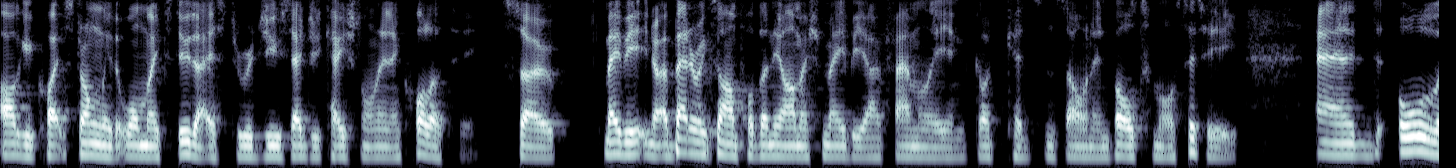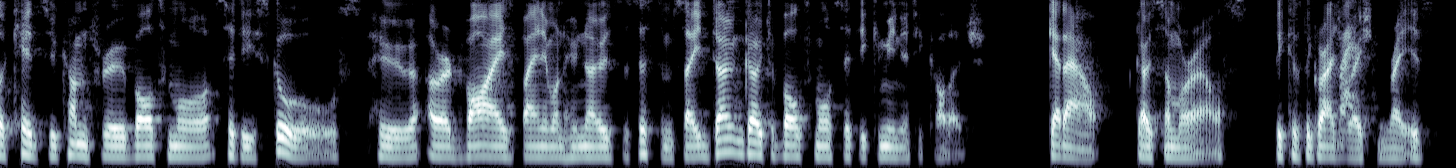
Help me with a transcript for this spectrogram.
argue quite strongly that one way to do that is to reduce educational inequality. So maybe you know a better example than the Amish. Maybe I have family and godkids and so on in Baltimore City and all the kids who come through Baltimore City schools who are advised by anyone who knows the system say, don't go to Baltimore City Community College. Get out, go somewhere else. Because the graduation right. rate is,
